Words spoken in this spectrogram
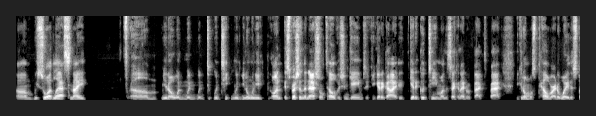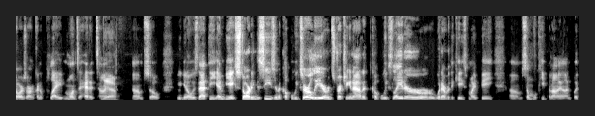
Um, we saw it last night um, you know, when when when when when you know when you on especially in the national television games, if you get a guy get a good team on the second night of a back to back, you can almost tell right away the stars aren't going to play months ahead of time. Yeah. Um, so you know, is that the NBA starting the season a couple weeks earlier and stretching it out a couple weeks later, or whatever the case might be? Um, some will keep an eye on. But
